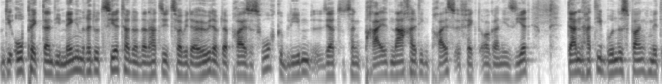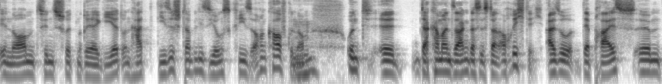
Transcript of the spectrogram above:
Und die OPEC dann die Mengen reduziert hat und dann hat sie zwar wieder erhöht, aber der Preis ist hoch geblieben. Sie hat sozusagen Preis, nachhaltigen Preiseffekt organisiert. Dann hat die Bundesbank mit enormen Zinsschritten reagiert und hat diese Stabilisierungskrise auch in Kauf genommen. Mhm. Und äh, da kann man sagen, das ist dann auch richtig. Also der Preis, ähm,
